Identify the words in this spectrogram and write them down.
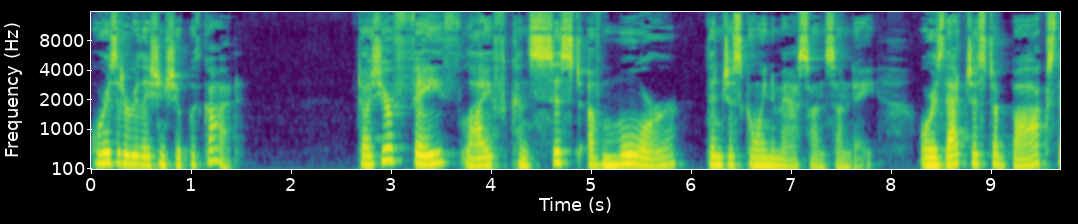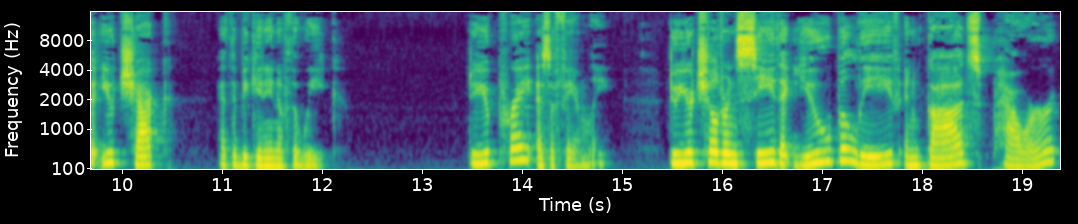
Or is it a relationship with God? Does your faith life consist of more than just going to Mass on Sunday? Or is that just a box that you check at the beginning of the week? Do you pray as a family? Do your children see that you believe in God's power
